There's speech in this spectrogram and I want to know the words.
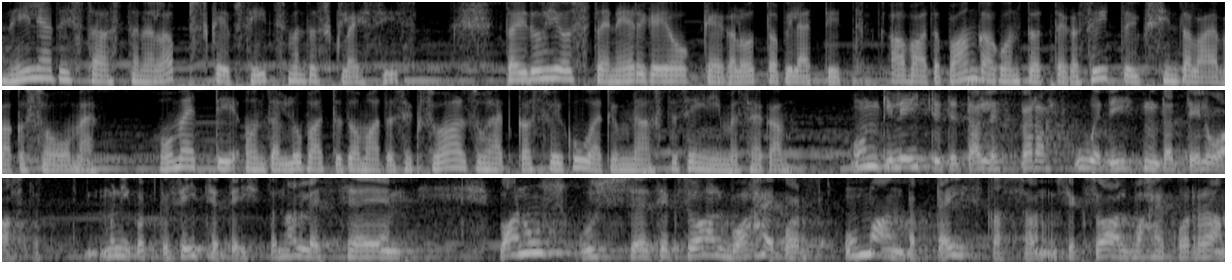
neljateistaastane laps käib seitsmendas klassis. ta ei tohi osta energiajooke ega lotopiletit, avada pangakontot ega sõita üksinda laevaga Soome. ometi on tal lubatud omada seksuaalsuhet kas või kuuekümneaastase inimesega. ongi leitud, et alles pärast kuueteistkümnendat eluaastat, mõnikord ka seitseteist, on alles see vanus, kus seksuaalvahekord omandab täiskasvanu seksuaalvahekorra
